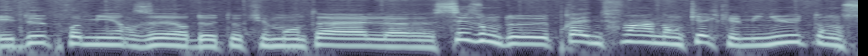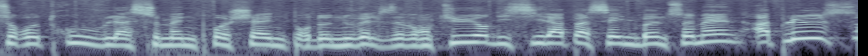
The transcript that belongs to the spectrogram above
Les deux premières heures de Tokyo euh, saison 2 prennent fin dans quelques minutes. On se retrouve la semaine prochaine pour de nouvelles aventures. D'ici là, passez une bonne semaine. À plus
